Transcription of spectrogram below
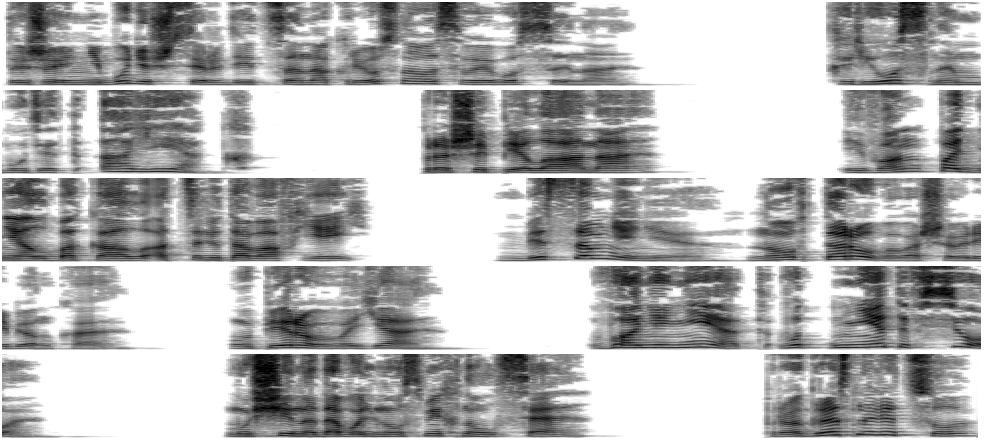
Ты же не будешь сердиться на крестного своего сына». «Крестным будет Олег», – прошепела она. Иван поднял бокал, отсалютовав ей. «Без сомнения, но второго вашего ребенка. У первого я». «Ваня, нет! Вот нет и все!» Мужчина довольно усмехнулся. «Прогресс на лицо.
